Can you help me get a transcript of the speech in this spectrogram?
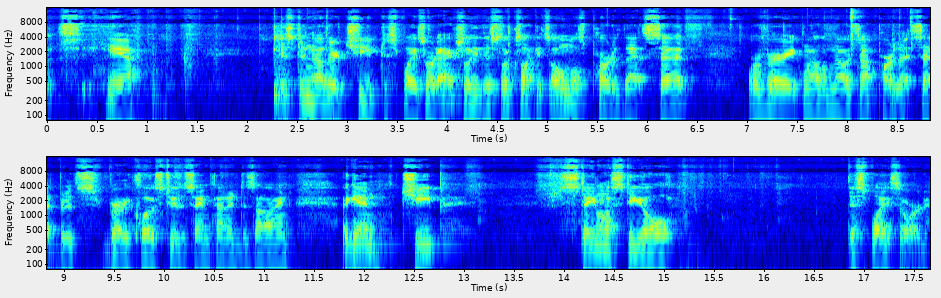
Let's see, yeah, just another cheap display sword. Actually, this looks like it's almost part of that set. Or very, well, no, it's not part of that set, but it's very close to the same kind of design. Again, cheap stainless steel display sword.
